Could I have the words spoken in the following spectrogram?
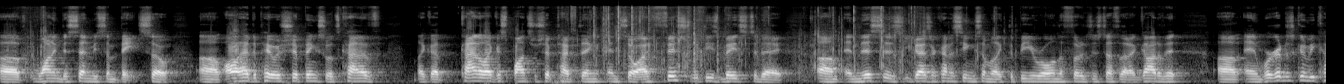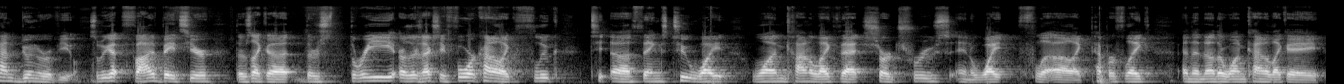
of wanting to send me some baits. So, um, all I had to pay was shipping, so it's kind of like a kind of like a sponsorship type thing. And so I fished with these baits today. Um, and this is, you guys are kind of seeing some of like the B-roll and the footage and stuff that I got of it. Um, and we're just going to be kind of doing a review. So we got five baits here. There's like a, there's three, or there's actually four kind of like fluke uh, things, two white, one kind of like that chartreuse and white uh, like pepper flake, and then another one kind of like a,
